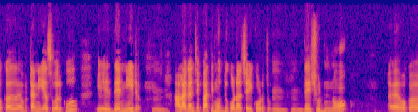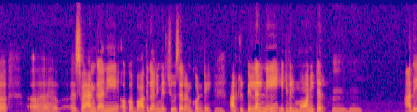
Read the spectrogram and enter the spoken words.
ఒక టెన్ ఇయర్స్ వరకు దే నీడ్ ఉమ్, అలాగని చెప్పి అతి ముద్దు కూడా చేయకూడదు. దే షుడ్ నో ఒక స్వాన్ కానీ ఒక బాత్ కానీ మీరు చూసారనుకోండి. అట్ల పిల్లల్ని ఇట్ విల్ మానిటర్. అది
